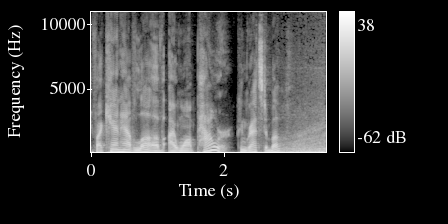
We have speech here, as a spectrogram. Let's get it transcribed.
If I Can't Have Love, I Want Power. Congrats to both.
